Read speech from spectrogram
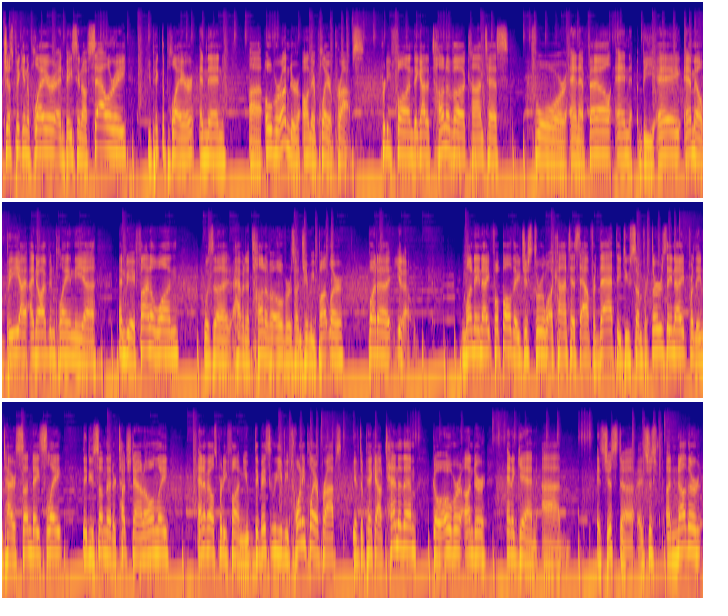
just picking a player and basing off salary. You pick the player and then uh, over under on their player props. Pretty fun. They got a ton of uh, contests for NFL, NBA, MLB. I, I know I've been playing the uh, NBA final one. Was uh, having a ton of overs on Jimmy Butler, but uh, you know Monday night football. They just threw a contest out for that. They do some for Thursday night for the entire Sunday slate. They do some that are touchdown only. NFL is pretty fun. You they basically give you 20 player props. You have to pick out 10 of them, go over, under, and again, uh, it's just uh, it's just another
